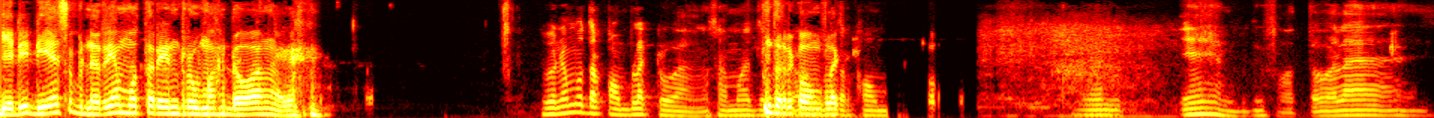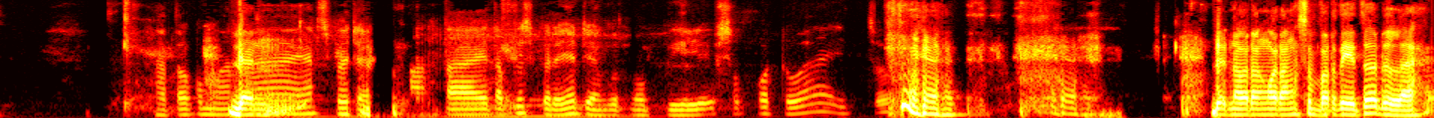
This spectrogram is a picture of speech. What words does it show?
Jadi dia sebenarnya muterin rumah doang ya. Sebenarnya muter komplek doang sama Muter orang komplek. muter komplek. Cuman, ya yang penting foto lah. Atau ke mana Dan- ya sepeda pantai tapi sepedanya diangkut mobil. Support doang itu Dan orang-orang seperti itu adalah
